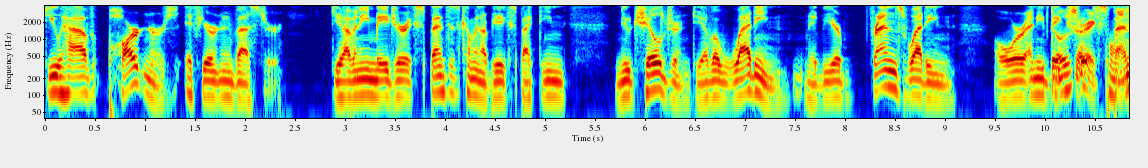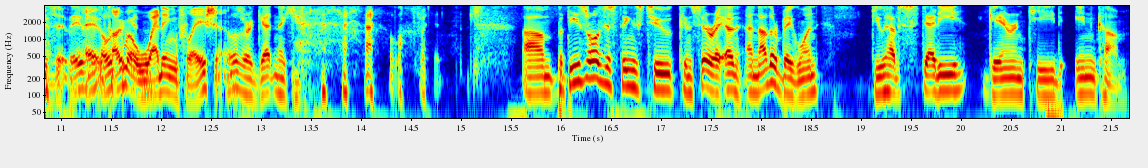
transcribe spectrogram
Do you have partners if you're an investor? Do you have any major expenses coming up? Are you expecting new children? Do you have a wedding? Maybe your friend's wedding or any big Those are expensive. Hey, those talk are about getting- wedding inflation. Those are getting. I love it. Um, but these are all just things to consider. An- Another big one: Do you have steady, guaranteed income?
